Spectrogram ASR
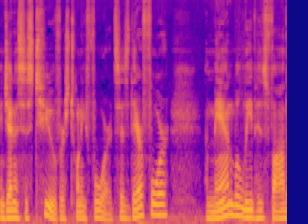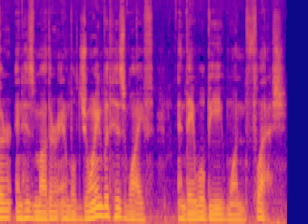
In Genesis 2, verse 24, it says, Therefore, a man will leave his father and his mother and will join with his wife, and they will be one flesh.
